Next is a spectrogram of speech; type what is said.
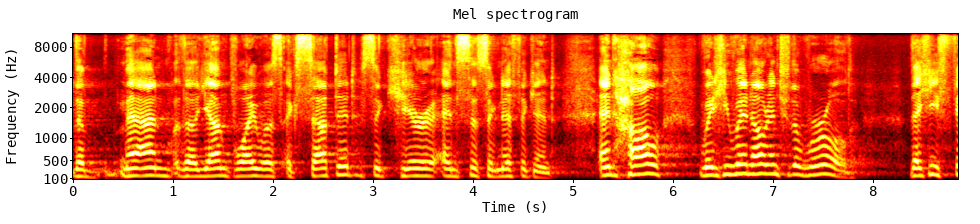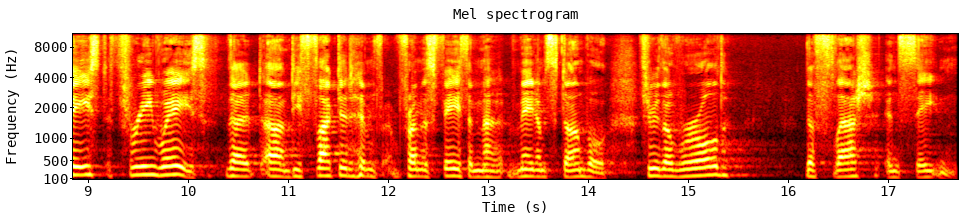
the man, the young boy, was accepted, secure, and significant. And how, when he went out into the world, that he faced three ways that um, deflected him from his faith and made him stumble through the world, the flesh, and Satan.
